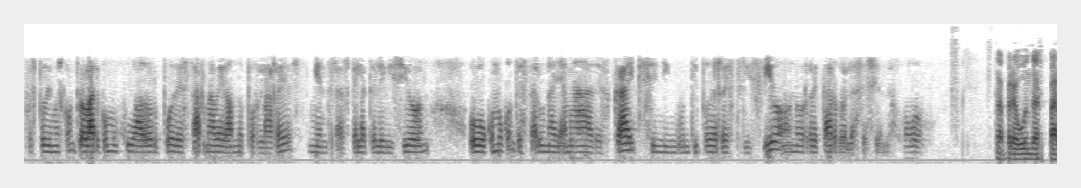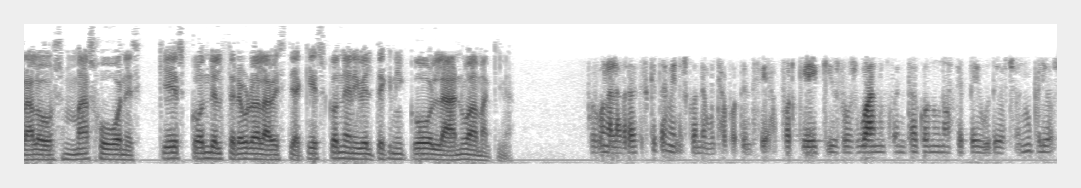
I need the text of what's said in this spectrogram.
pues pudimos comprobar cómo un jugador puede estar navegando por la red mientras ve la televisión o cómo contestar una llamada de Skype sin ningún tipo de restricción o retardo en la sesión de juego. Esta pregunta es para los más jugones. ¿Qué esconde el cerebro de la bestia? ¿Qué esconde a nivel técnico la nueva máquina? pues bueno, la verdad es que también esconde mucha potencia, porque Xbox One cuenta con una CPU de 8 núcleos,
